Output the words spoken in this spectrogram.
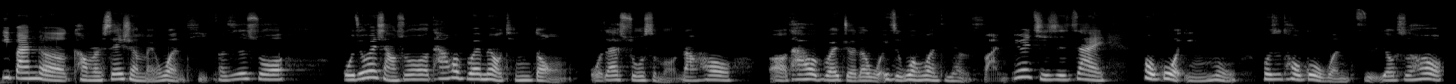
一般的 conversation 没问题，可是说我就会想说他会不会没有听懂我在说什么，然后呃他会不会觉得我一直问问题很烦？因为其实，在透过荧幕或是透过文字，有时候。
